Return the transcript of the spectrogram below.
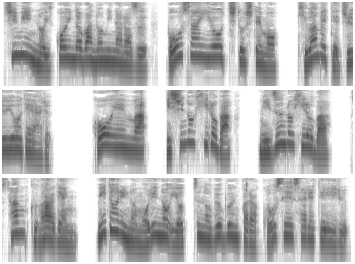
市民の憩いの場のみならず、防災用地としても極めて重要である。公園は石の広場、水の広場、サンクガーデン、緑の森の4つの部分から構成されている。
